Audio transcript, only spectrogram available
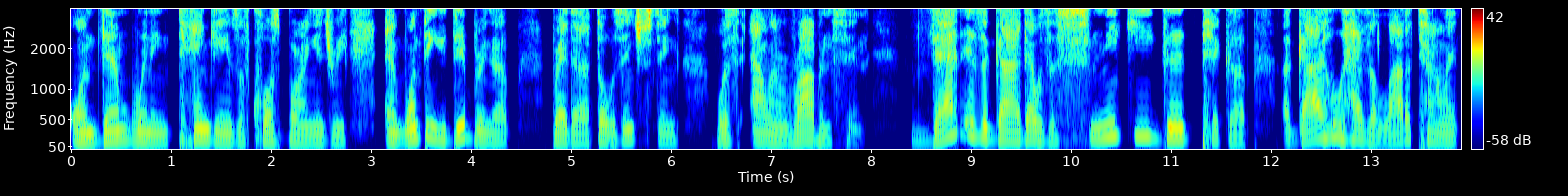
on them winning 10 games, of course, barring injury. And one thing you did bring up, Brad, that I thought was interesting was Allen Robinson. That is a guy that was a sneaky good pickup, a guy who has a lot of talent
